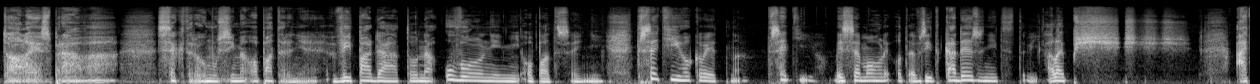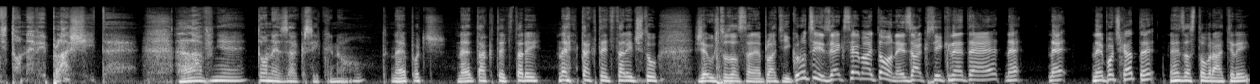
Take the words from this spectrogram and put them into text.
Tohle je zpráva, musíme opatrně. Vypadá to na uvolnění opatření. 3. května, 3. by se mohli otevřít kadeřnictví, ale pš, ať to nevyplašíte. Hlavně to nezakřiknout. Ne, poč, ne, tak teď tady, ne, tak teď tady čtu, že už to zase neplatí. Kruci, řekl jsem, ať to nezakřiknete, ne, ne, ne, počkáte, ne, zase to vrátili,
